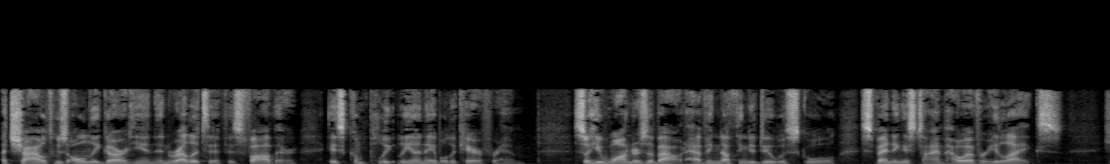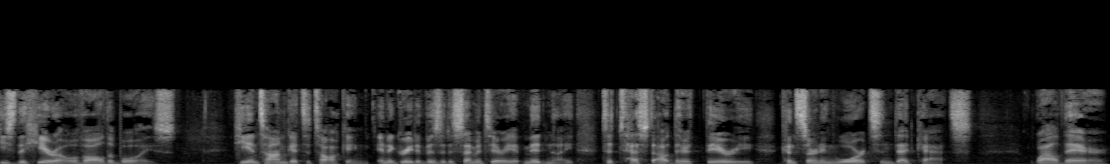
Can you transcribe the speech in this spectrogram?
a child whose only guardian and relative, his father, is completely unable to care for him. So he wanders about, having nothing to do with school, spending his time however he likes. He's the hero of all the boys. He and Tom get to talking and agree to visit a cemetery at midnight to test out their theory concerning warts and dead cats. While there,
